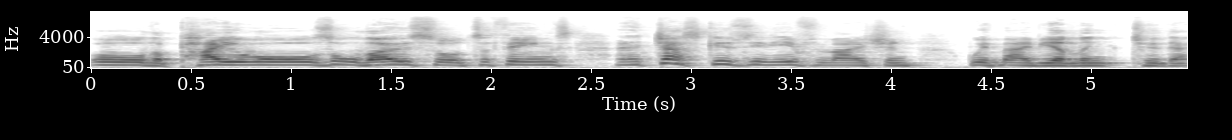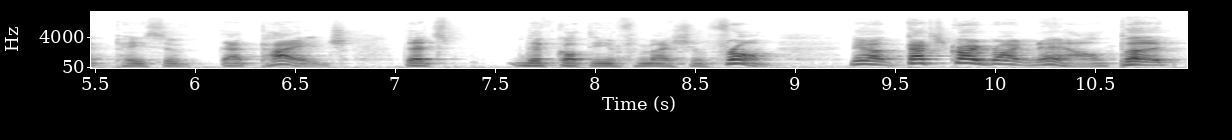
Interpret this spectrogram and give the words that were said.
all the paywalls, all those sorts of things, and it just gives you the information with maybe a link to that piece of that page that's they've got the information from. Now, that's great right now, but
